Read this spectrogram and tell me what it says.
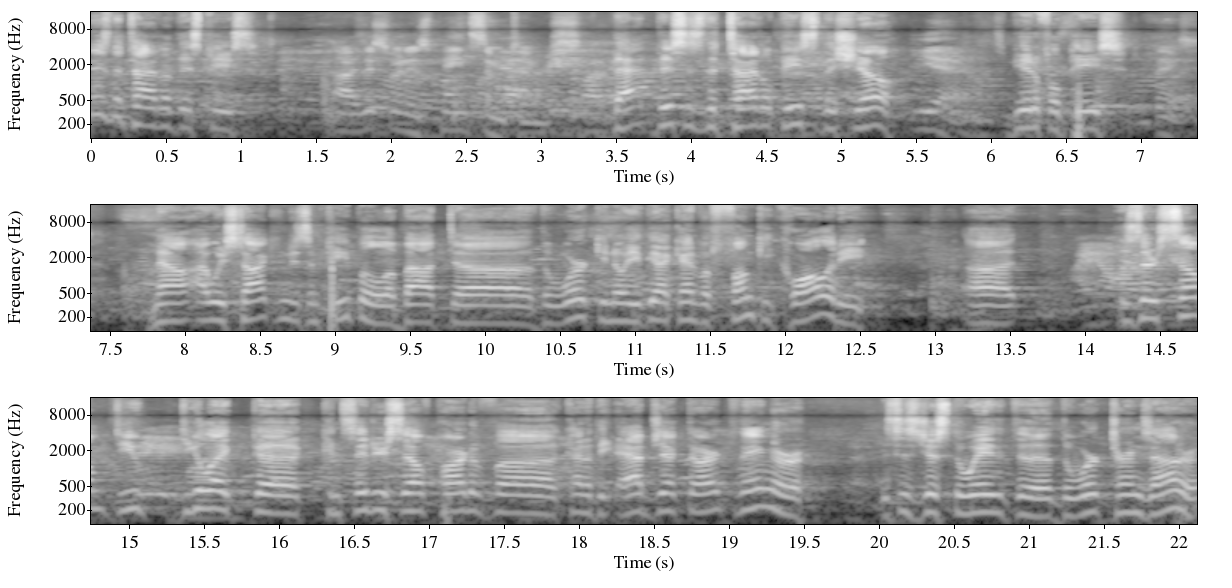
is the title of this piece? Uh, this one is Paint Symptoms. That this is the title piece of the show. Yeah, It's a beautiful piece. thanks. Now, I was talking to some people about uh, the work. You know, you've got kind of a funky quality. Uh, is there some? Do you do you like uh, consider yourself part of uh, kind of the abject art thing, or this is just the way that the, the work turns out, or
